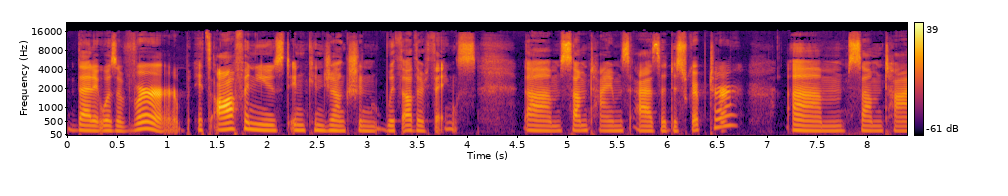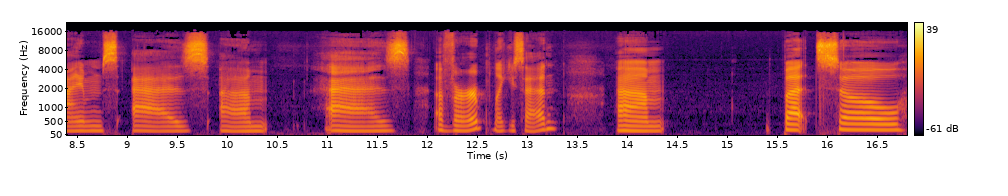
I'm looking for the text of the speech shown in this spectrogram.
that it was a verb, it's often used in conjunction with other things. Um, sometimes as a descriptor, um, sometimes as um, as a verb, like you said. Um, but so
